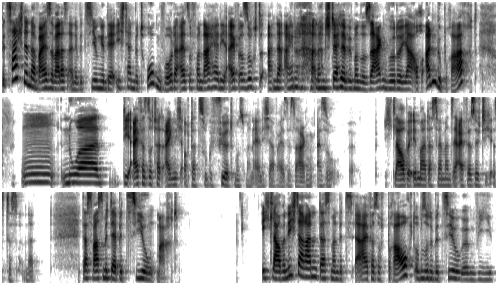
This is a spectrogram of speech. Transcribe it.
Bezeichnenderweise war das eine Beziehung, in der ich dann betrogen wurde, also von daher die Eifersucht an der einen oder anderen Stelle, wie man so sagen würde, ja auch angebracht. Mm, nur die Eifersucht hat eigentlich auch dazu geführt, muss man ehrlicherweise sagen. Also äh, ich glaube immer, dass wenn man sehr eifersüchtig ist, dass das was mit der Beziehung macht. Ich glaube nicht daran, dass man Eifersucht braucht, um so eine Beziehung irgendwie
